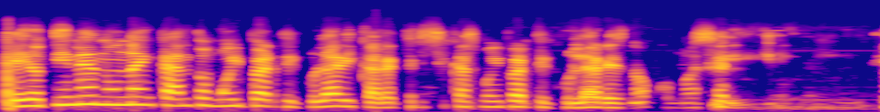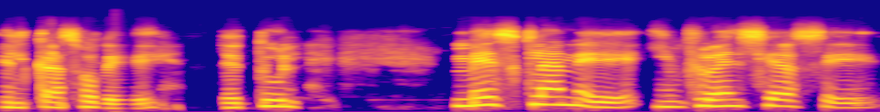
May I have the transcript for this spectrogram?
pero tienen un encanto muy particular y características muy particulares, ¿no? Como es el, el caso de, de Tool. Mezclan eh, influencias eh,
